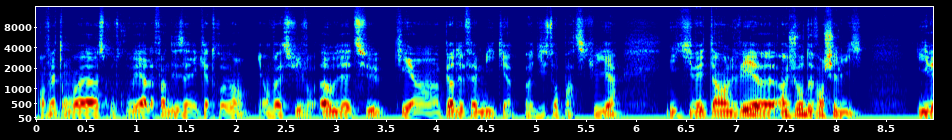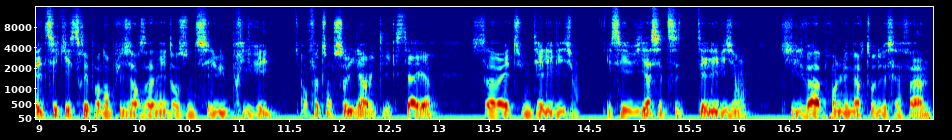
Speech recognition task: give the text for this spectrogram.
En fait, on va se retrouver à la fin des années 80 et on va suivre Aodatsu, qui est un père de famille qui n'a pas d'histoire particulière, et qui va être enlevé euh, un jour devant chez lui. Il va être séquestré pendant plusieurs années dans une cellule privée. En fait, son seul lien avec l'extérieur, ça va être une télévision. Et c'est via cette télévision qu'il va apprendre le meurtre de sa femme,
